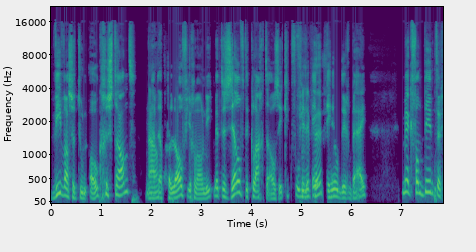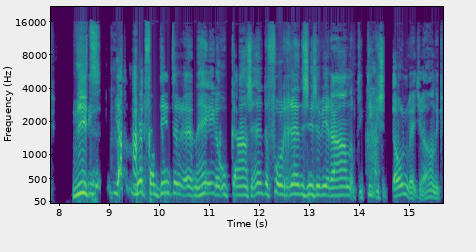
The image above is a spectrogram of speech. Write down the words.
wie was er toen ook gestrand? Nou, Nou, dat geloof je gewoon niet. Met dezelfde klachten als ik. Ik voel Philip me even heel dichtbij. Mac van Dinter. Niet. Ja, Mac van Dinter, een hele oekase. En de forens is er weer aan. Op die typische toon, weet je wel. En ik,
